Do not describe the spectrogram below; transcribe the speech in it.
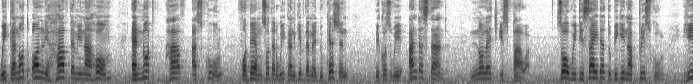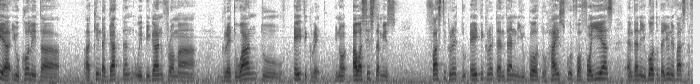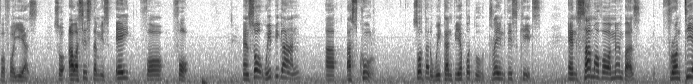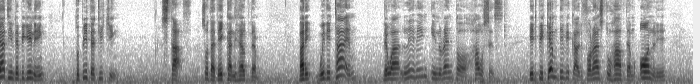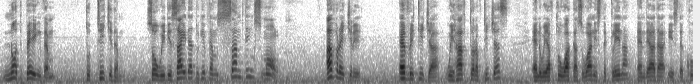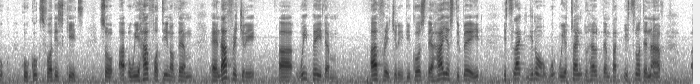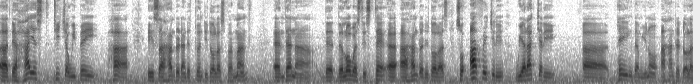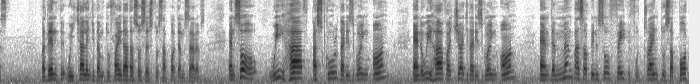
we cannot only have them in our home and not have a school for them so that we can give them education because we understand knowledge is power. So we decided to begin a preschool. Here, you call it a, a kindergarten. We began from uh, grade 1 to 8th grade. You know, our system is first grade to eighth grade, and then you go to high school for four years, and then you go to the university for four years. So our system is 844. And so we began a, a school so that we can be able to train these kids. And some of our members frontiered in the beginning to be the teaching staff so that they can help them. But it, with the time, they were living in rental houses. It became difficult for us to have them only, not paying them to teach them. So we decided to give them something small. Averagely, every teacher, we have 12 teachers, and we have two workers. One is the cleaner, and the other is the cook who cooks for these kids. So uh, we have 14 of them, and averagely, uh, we pay them averagely because the highest paid, it's like, you know, we are trying to help them, but it's not enough. Uh, the highest teacher we pay her is $120 per month, and then uh, the, the lowest is ten, uh, $100. So averagely, we are actually uh, paying them, you know, $100. But then th- we challenge them to find other sources to support themselves. And so we have a school that is going on, and we have a church that is going on, and the members have been so faithful trying to support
